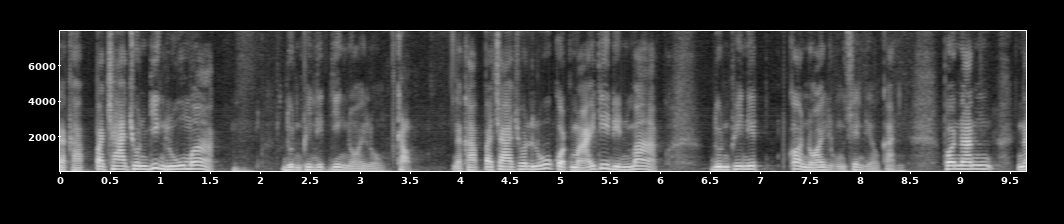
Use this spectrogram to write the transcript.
นะครับประชาชนยิ่งรู้มาก ดุลพินิษยิ่งน้อยลงครับนะครับประชาชนรู้กฎหมายที่ดินมาก ดุลพินิษก็น้อยลงเช่นเดียวกัน เพราะฉะนั้นใน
